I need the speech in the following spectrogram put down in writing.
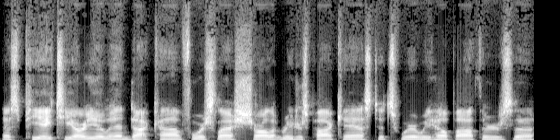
That's p-a-t-r-e-o-n dot com forward slash Charlotte Readers Podcast. It's where we help authors uh,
